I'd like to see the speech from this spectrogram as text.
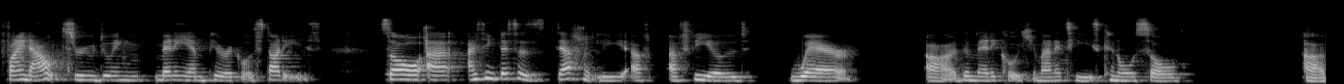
find out through doing many empirical studies. So uh, i think this is definitely a, a field where uh, the medical humanities can also uh,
